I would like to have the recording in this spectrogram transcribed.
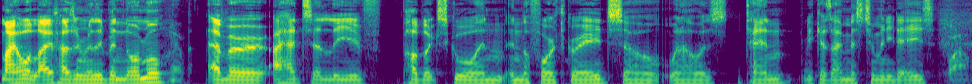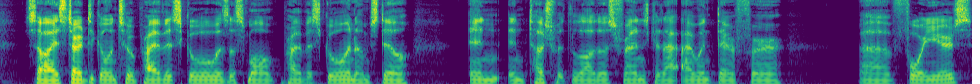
my whole life hasn't really been normal. Ever, I had to leave public school in in the fourth grade. So when I was ten, because I missed too many days. Wow. So I started to go into a private school. Was a small private school, and I'm still in in touch with a lot of those friends because I, I went there for uh, four years,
